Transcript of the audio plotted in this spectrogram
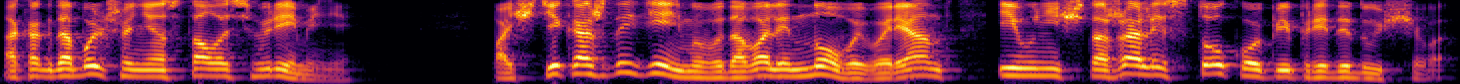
а когда больше не осталось времени. Почти каждый день мы выдавали новый вариант и уничтожали 100 копий предыдущего.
